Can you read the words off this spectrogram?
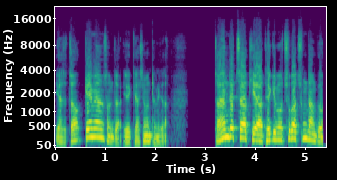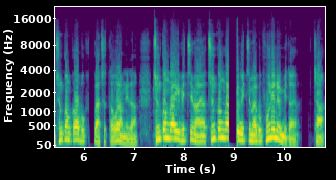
이해하셨죠? 깨면 손절 이렇게 하시면 됩니다. 자, 현대차, 기아 대규모 추가 충당금 증권가가 목표 낮췄다고 합니다. 증권가액이 믿지 마요. 증권가액 믿지 말고 본인을 믿어요. 자,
